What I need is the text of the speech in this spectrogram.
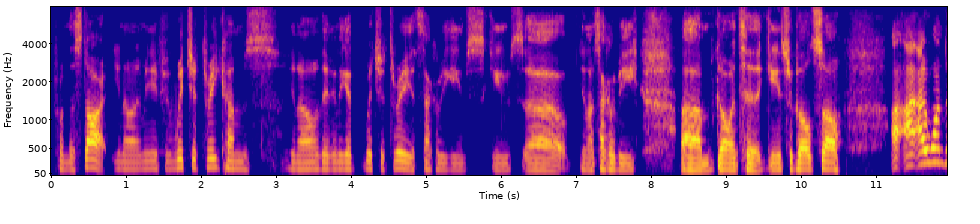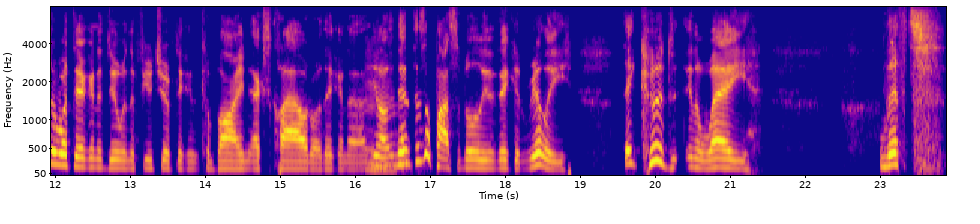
from the start you know what i mean if witcher 3 comes you know they're gonna get witcher 3 it's not gonna be games games uh you know it's not gonna be um going to games for gold so I, I wonder what they're going to do in the future if they can combine X Cloud or they're going to, you know, Mhm. there, there's a possibility that they could really, they could, in a way, lift,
